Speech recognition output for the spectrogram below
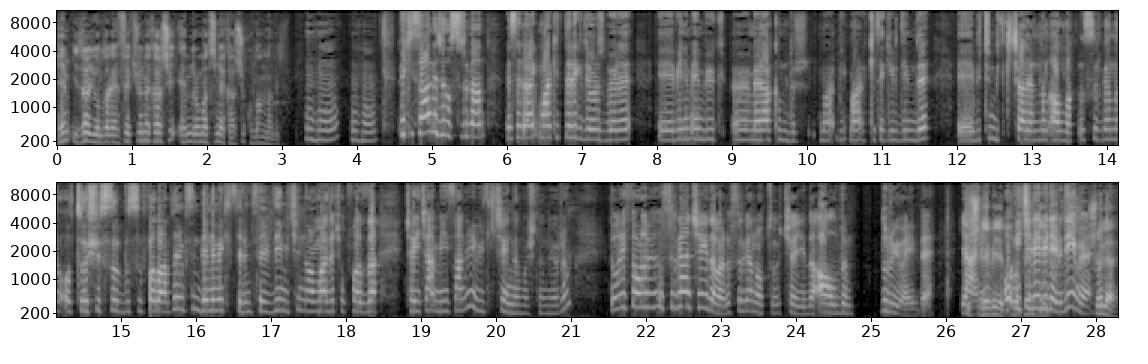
hem idrar yolları enfeksiyona karşı hem de romatizmaya karşı kullanılabilir. Peki sadece ısırgan mesela marketlere gidiyoruz böyle e, benim en büyük e, merakımdır Mar- bir markete girdiğimde e, bütün bitki çaylarından almak ısırganı otu şusu busu falan filan hepsini denemek isterim sevdiğim için normalde çok fazla çay içen bir insan değil mi bitki çayından hoşlanıyorum. Dolayısıyla orada bir ısırgan çayı da var ısırgan otu çayı da aldım duruyor evde. Yani İçilebilir, o problem içilebilir değil, mi? Şöyle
